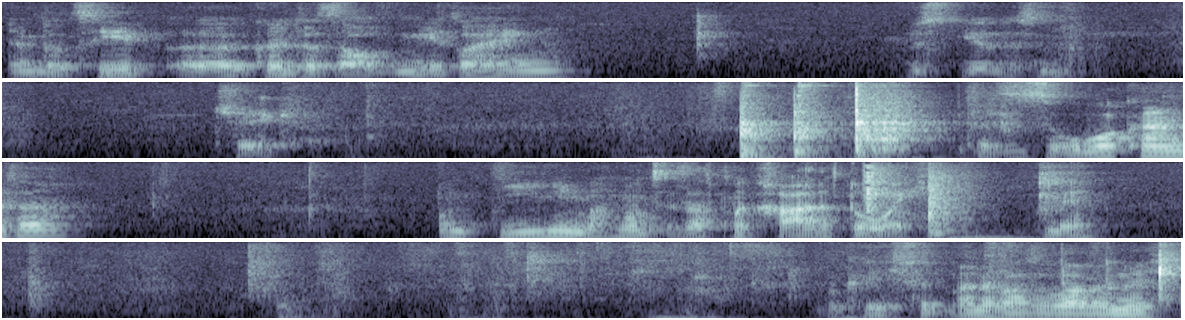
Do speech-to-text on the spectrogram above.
Im Prinzip äh, könnte es auf einen Meter hängen. Müsst ihr wissen. Check. Das ist die Oberkante. Und die machen wir uns jetzt erstmal gerade durch. Ne? Okay, ich finde meine Wasserwaage nicht.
